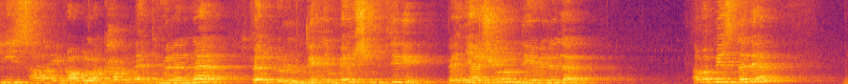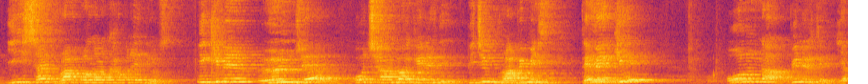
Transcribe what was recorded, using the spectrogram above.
İsa'yı Rab olarak kabul etmeyenler ben ölü değilim, ben şimdi diriyim, ben yaşıyorum diyebilirler. Ama biz neden? İsa'yı Rab olarak kabul ediyoruz. 2000 yıl önce o çarmıha gerildi. Bizim Rabbimiz. Demek ki onunla birlikte ya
